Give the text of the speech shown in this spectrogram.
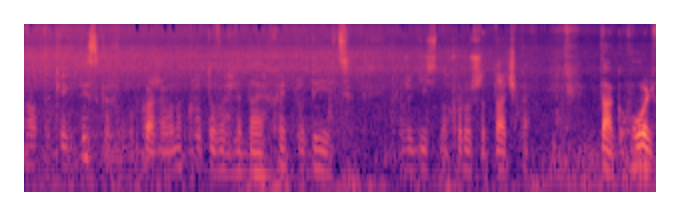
на таких дисках покаже, вона круто виглядає, хай продається. Вже дійсно хороша тачка. Так, гольф.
